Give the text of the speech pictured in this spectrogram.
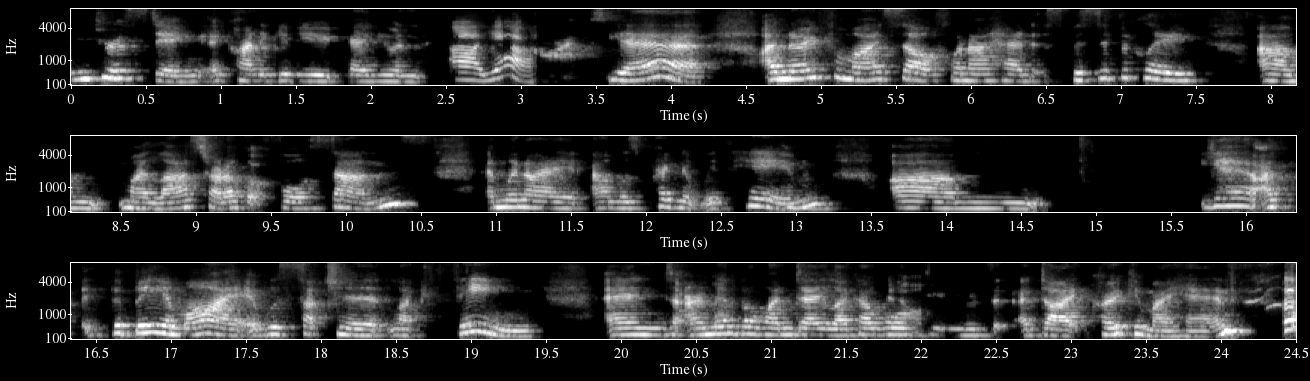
interesting. It kind of give you gave you an uh yeah yeah i know for myself when i had specifically um, my last child i've got four sons and when i um, was pregnant with him mm-hmm. um, yeah I, the bmi it was such a like thing and i remember one day like i walked in with a diet coke in my hand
